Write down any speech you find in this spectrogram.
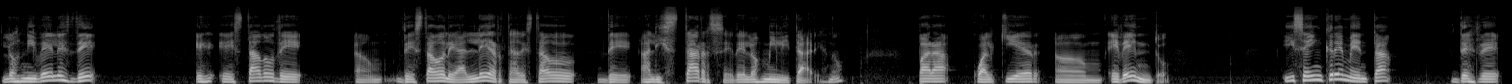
los niveles de eh, estado de, de estado de alerta, de estado de alistarse de los militares, ¿no? Para cualquier evento. Y se incrementa desde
